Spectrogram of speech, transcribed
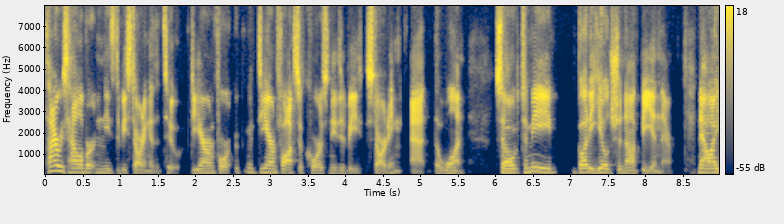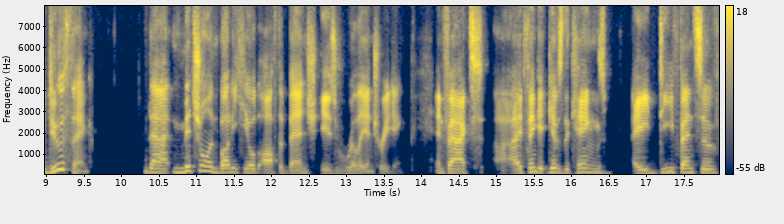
Tyrese Halliburton needs to be starting at the two. De'Aaron, For- De'Aaron Fox, of course, needs to be starting at the one. So to me, Buddy Hield should not be in there. Now, I do think that Mitchell and Buddy Hield off the bench is really intriguing. In fact, I think it gives the Kings a defensive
